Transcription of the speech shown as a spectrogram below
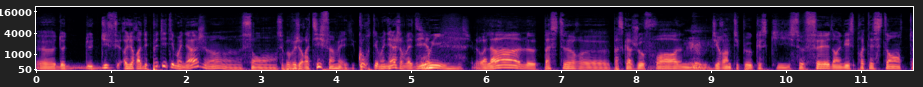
Euh, de, de, il y aura des petits témoignages, hein, sans, c'est pas péjoratif, hein, mais des courts témoignages, on va dire. Oui. Voilà, le pasteur euh, Pascal Geoffroy nous dira un petit peu qu'est-ce qui se fait dans l'Église protestante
